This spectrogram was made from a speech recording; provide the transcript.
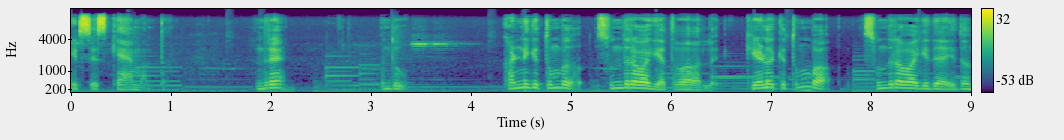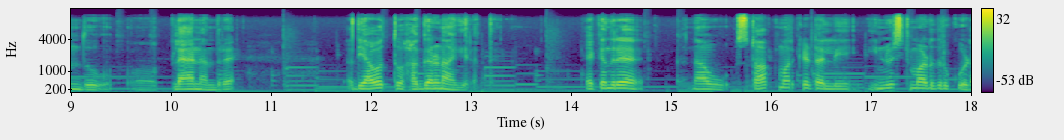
it's a scam ಅಂತ. ಅಂದರೆ ಒಂದು ಕಣ್ಣಿಗೆ ತುಂಬ ಸುಂದರವಾಗಿ ಅಥವಾ ಅಲ್ಲ ಕೇಳೋಕ್ಕೆ ತುಂಬ ಸುಂದರವಾಗಿದೆ ಇದೊಂದು ಪ್ಲ್ಯಾನ್ ಅಂದರೆ ಅದು ಯಾವತ್ತೂ ಹಗರಣ ಆಗಿರುತ್ತೆ. ಯಾಕಂದರೆ ನಾವು ಸ್ಟಾಕ್ ಮಾರ್ಕೆಟಲ್ಲಿ ಇನ್ವೆಸ್ಟ್ ಮಾಡಿದ್ರೂ ಕೂಡ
